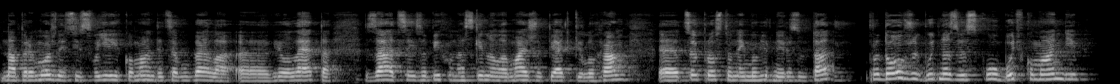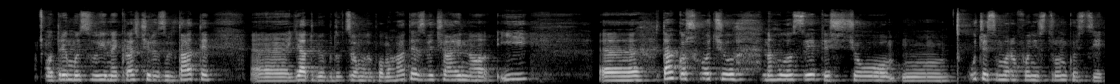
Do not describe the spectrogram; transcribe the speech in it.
на переможниці своєї команди. Це Бубела Віолета. За цей забіг вона скинула майже 5 кілограм. Це просто неймовірний результат. Продовжуй, будь на зв'язку, будь в команді. Отримуй свої найкращі результати. Е, Я тобі буду в цьому допомагати, звичайно. І також хочу наголосити, що участь у марафоні стрункості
